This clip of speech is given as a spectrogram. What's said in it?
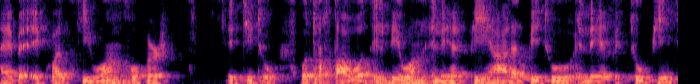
هيبقى equal T 1 over ال T 2 وتروح تعوض. ال P 1 اللي هي ال P على ال P 2 اللي هي ب 2 P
